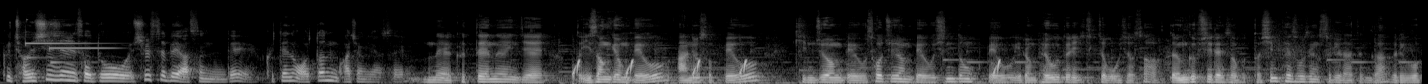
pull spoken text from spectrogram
그 전 시즌에서도 실습에 왔었는데 그때는 어떤 과정이었어요? 네, 그때는 이제 또 이성경 배우, 안효섭 배우, 김주원 배우, 소주현 배우, 신동욱 배우 이런 배우들이 직접 오셔서 또 응급실에서부터 심폐소생술이라든가 그리고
